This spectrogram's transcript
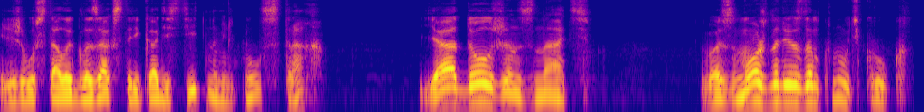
Или же в усталых глазах старика действительно мелькнул страх? Я должен знать, возможно ли разомкнуть круг.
